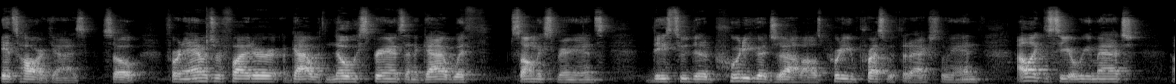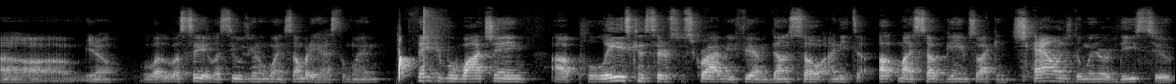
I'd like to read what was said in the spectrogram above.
It's hard, guys. So for an amateur fighter, a guy with no experience and a guy with some experience. These two did a pretty good job. I was pretty impressed with it actually, and I like to see a rematch. Um, you know, let, us see it. Let's see who's gonna win. Somebody has to win. Thank you for watching. Uh, please consider subscribing if you haven't done so. I need to up my sub game so I can challenge the winner of these two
